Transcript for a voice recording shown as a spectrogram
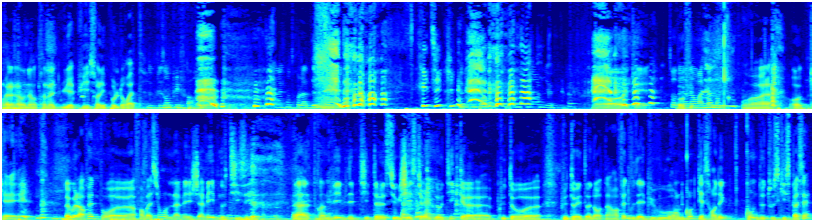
Voilà, là, on est en train de lui appuyer sur l'épaule droite. De plus en plus fort. C'est incontrôlable. De plus en plus fort. C'est ridicule. De plus en plus mieux. Ok. Fi- maintenant. Voilà, ok. Donc voilà, en fait, pour euh, information, on ne l'avait jamais hypnotisé. Là, en train de vivre des petites euh, suggestions hypnotiques euh, plutôt, euh, plutôt étonnantes. hein. En fait, vous avez pu vous rendre compte qu'elle se rendait compte de tout ce qui se passait.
